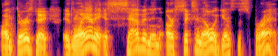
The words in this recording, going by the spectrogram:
on Thursday. Atlanta is seven and or six and zero against the spread.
